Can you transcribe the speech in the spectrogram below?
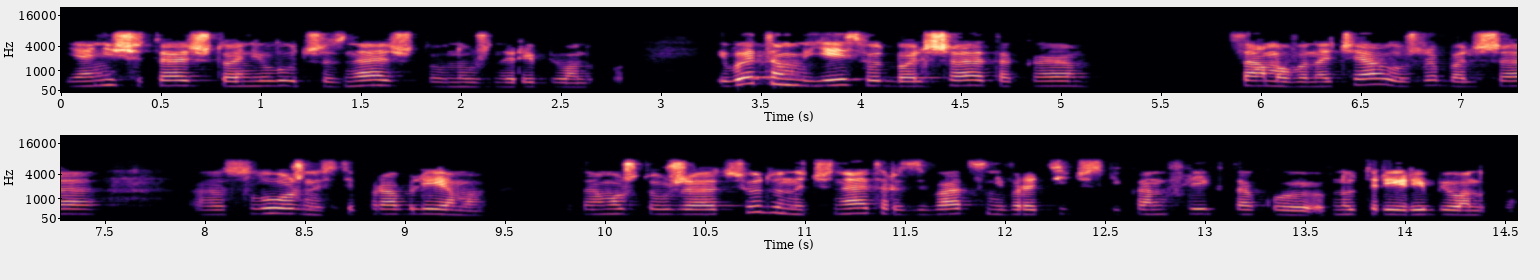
и они считают, что они лучше знают, что нужно ребенку. И в этом есть вот большая такая с самого начала уже большая э, сложность и проблема, потому что уже отсюда начинает развиваться невротический конфликт такой внутри ребенка.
